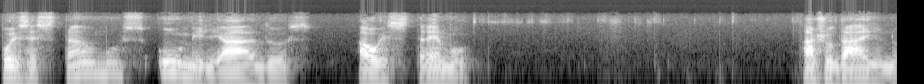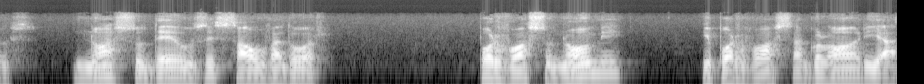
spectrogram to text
pois estamos humilhados ao extremo. Ajudai-nos, nosso Deus e Salvador, por vosso nome e por vossa glória,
